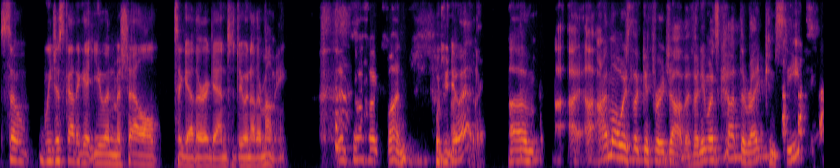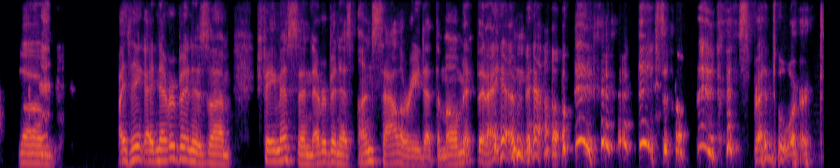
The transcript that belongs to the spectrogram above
So we just got to get you and Michelle together again to do another mummy. That sounds like fun. Would you do it? Um, I, am always looking for a job. If anyone's got the right conceit, um, I think I'd never been as um, famous and never been as unsalaried at the moment that I am now. so spread the word.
